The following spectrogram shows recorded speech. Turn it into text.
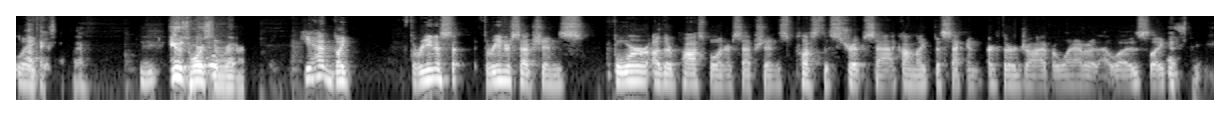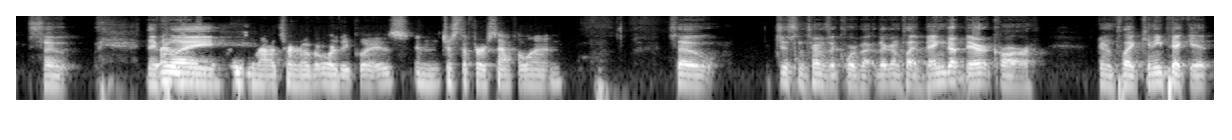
like, I think so. He was worse than Ridder. He had like three three interceptions, four other possible interceptions plus the strip sack on like the second or third drive or whenever that was. Like so they play crazy amount of turnover worthy plays in just the first half alone. So just in terms of quarterback, they're going to play a banged up Derek Carr, going to play Kenny Pickett.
